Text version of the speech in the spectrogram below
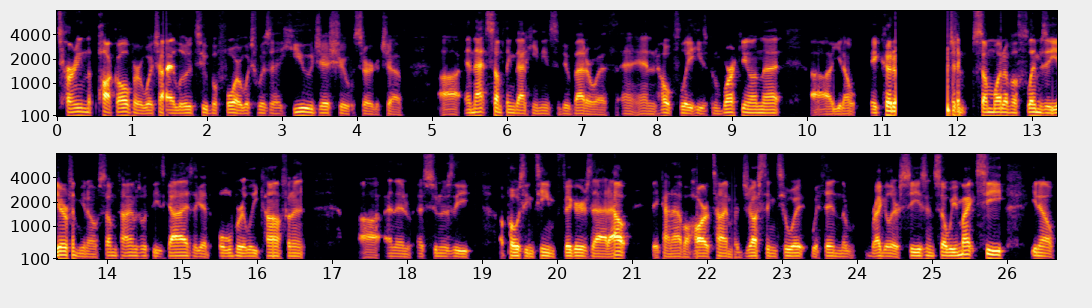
turning the puck over, which I alluded to before, which was a huge issue with Sergachev. Uh, and that's something that he needs to do better with. And, and hopefully he's been working on that. Uh, you know, it could have been somewhat of a flimsy year for him. You know, sometimes with these guys, they get overly confident. Uh, and then as soon as the opposing team figures that out, they kind of have a hard time adjusting to it within the regular season. So we might see, you know,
